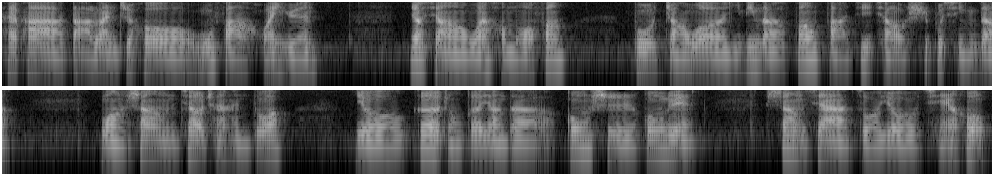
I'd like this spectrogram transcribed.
害怕打乱之后无法还原。要想玩好魔方，不掌握一定的方法技巧是不行的。网上教程很多，有各种各样的公式攻略，上下左右前后，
